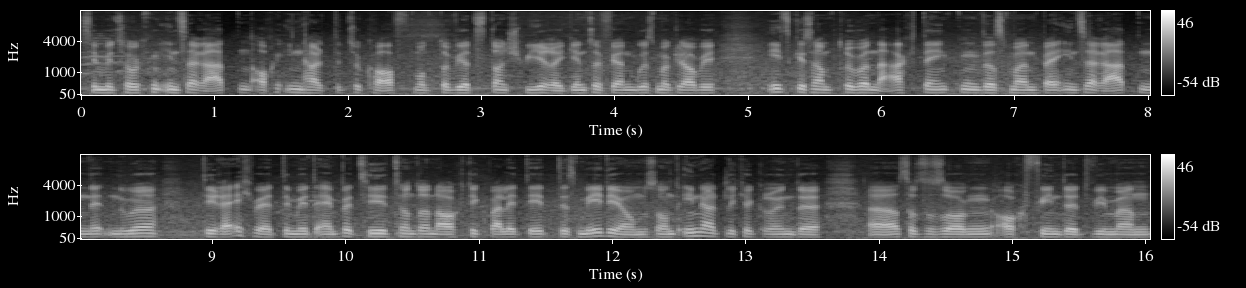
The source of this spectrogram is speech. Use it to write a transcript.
sich mit solchen Inseraten auch Inhalte zu kaufen und da wird es dann schwierig. Insofern muss man, glaube ich, insgesamt darüber nachdenken, dass man bei Inseraten nicht nur die Reichweite mit einbezieht, sondern auch die Qualität des Mediums und inhaltliche Gründe äh, sozusagen auch findet, wie man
